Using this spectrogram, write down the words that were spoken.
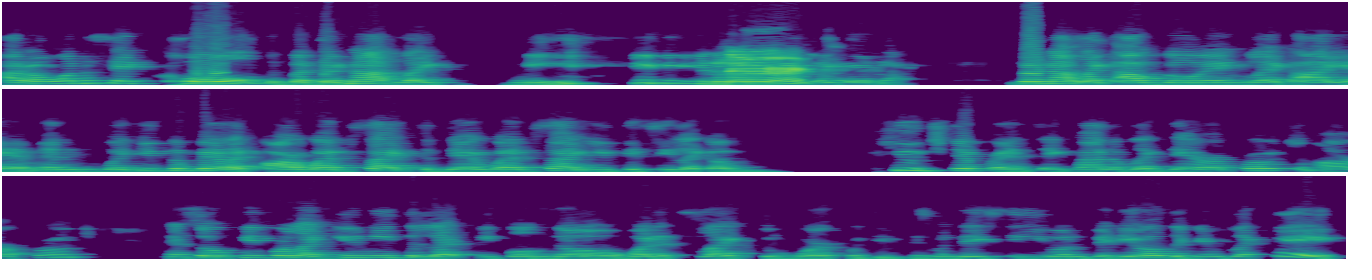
I don't want to say cold, but they're not like me. you know, Nerd. I mean? like they're not they're not like outgoing like I am. And when you compare like our website to their website, you can see like a huge difference in kind of like their approach and our approach. And so people are like, you need to let people know what it's like to work with you. Because when they see you on video, they're gonna be like, hey,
